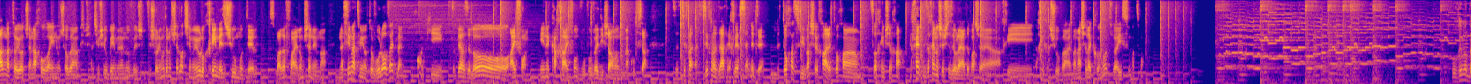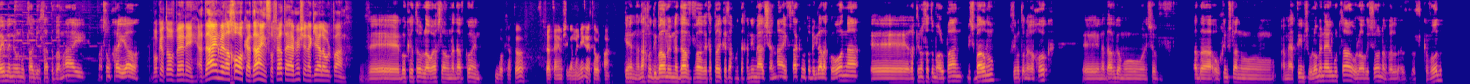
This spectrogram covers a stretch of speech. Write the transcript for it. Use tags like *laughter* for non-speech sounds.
אחד מהטעויות שאנחנו ראינו שהרבה אנשים שהיו באים אלינו ושואלים אותנו שאלות שהם היו לוקחים איזשהו מודל, ספוטיפיי, לא משנה מה, מנסים להטמיע אותו והוא לא עובד להם, נכון, כי אתה יודע זה לא אייפון, הנה ככה אייפון והוא עובד ישר מהקופסה, אז צריך, אתה צריך לדעת איך ליישם את זה לתוך הסביבה שלך, לתוך הצרכים שלך, לכן, לכן אני חושב שזה אולי הדבר שהיה הכי, הכי חשוב, ההבנה של העקרונות והיישום עצמו. ברוכים הבאים לניהול מוצר גרסת הבמאי, מה שלומך אייר? בוקר טוב בני, עדיין מרחוק, עדיין, סופר את הימים שנגיע לאולפן. ובוקר טוב לאורח שלנו נדב כהן. בוקר טוב, סופר את הימים שגם אני אראה את האולפן. כן, אנחנו דיברנו עם נדב כבר את הפרק הזה, אנחנו מתכננים מעל שנה, הפסקנו אותו בגלל הקורונה, אה, רצינו לעשות אותו מהאולפן, נשברנו, עושים אותו מרחוק. אה, נדב גם הוא, אני חושב, אחד האורחים שלנו המעטים שהוא לא מנהל מוצר, הוא לא הראשון, אבל אז, אז כבוד.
